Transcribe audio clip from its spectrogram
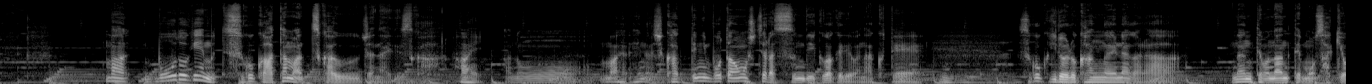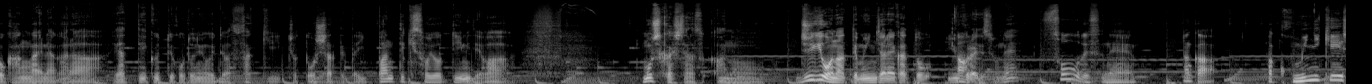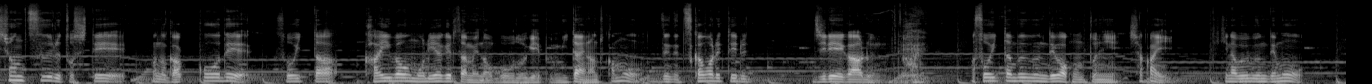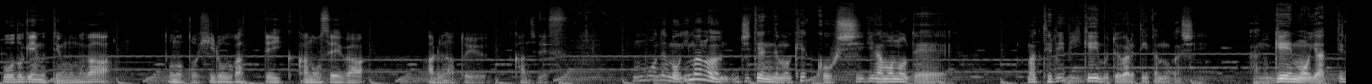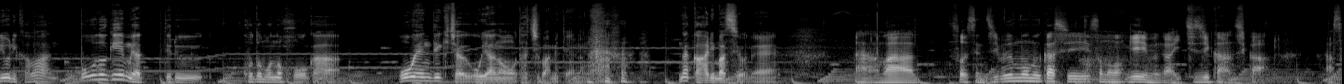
まあボードゲームってすごく頭使うじゃないですか。はい、あのーまあ変な話勝手にボタンを押したら進んでいくわけではなくてすごくいろいろ考えながら何手も何手も先を考えながらやっていくっていうことにおいてはさっきちょっとおっしゃってた一般的素養っていう意味ではもしかしたらあの授業になってもいいんじゃないかというくらいですよね。そうですね。なんか、まあ、コミュニケーションツールとしてあの学校でそういった会話を盛り上げるためのボードゲームみたいなのとかも全然使われている事例があるんで、はいまあそういった部分では本当に社会的な部分でもボードゲームっていうものがどんどんと広がっていく可能性があるなという感じです。もうでも今の時点でも結構不思議なもので、まあ、テレビゲームと言われていた昔あのゲームをやってるよりかはボードゲームやってる子供の方が応援できちゃう親の立場みたいなのがなんかありますよね。あまあそうですね自分も昔そのゲームが1時間しか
